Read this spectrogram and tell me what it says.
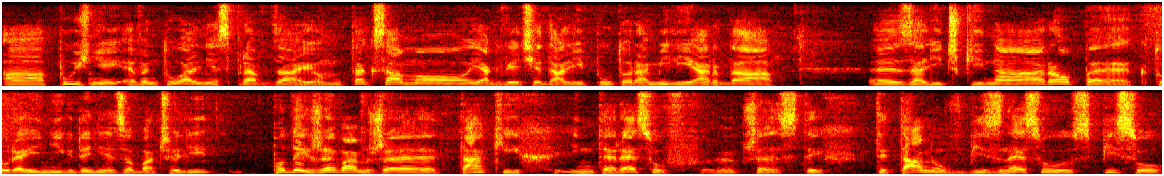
a później ewentualnie sprawdzają. Tak samo, jak wiecie, dali półtora miliarda e, zaliczki na ropę, której nigdy nie zobaczyli. Podejrzewam, że takich interesów e, przez tych tytanów biznesu z PiSu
